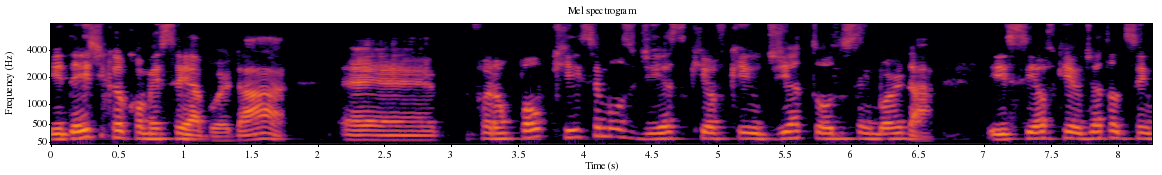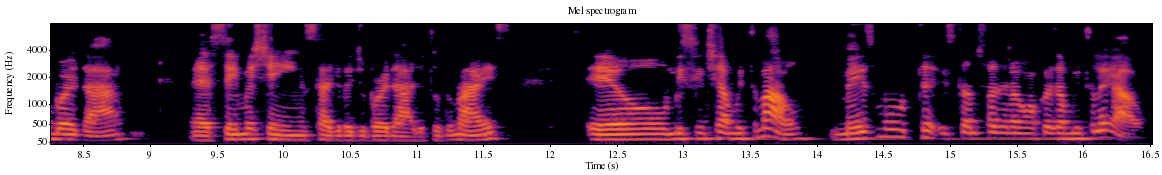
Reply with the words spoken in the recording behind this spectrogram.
E desde que eu comecei a bordar, é, foram pouquíssimos dias que eu fiquei o dia todo sem bordar. E se eu fiquei o dia todo sem bordar, é, sem mexer em Instagram de bordado e tudo mais, eu me sentia muito mal, mesmo estando fazendo alguma coisa muito legal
